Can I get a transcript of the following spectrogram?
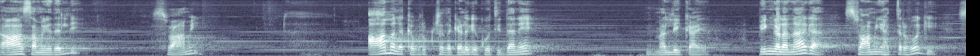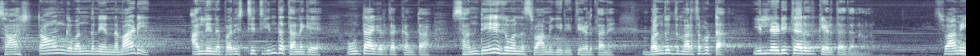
ಆ ಸಮಯದಲ್ಲಿ ಸ್ವಾಮಿ ಆಮಲಕ ವೃಕ್ಷದ ಕೆಳಗೆ ಕೂತಿದ್ದಾನೆ. ಮಲ್ಲಿಕಾಯ ಪಿಂಗಳನಾಗ ಸ್ವಾಮಿ ಹತ್ತಿರ ಹೋಗಿ ಸಾಷ್ಟಾಂಗ ವಂದನೆಯನ್ನು ಮಾಡಿ ಅಲ್ಲಿನ ಪರಿಸ್ಥಿತಿಯಿಂದ ತನಗೆ ಉಂಟಾಗಿರ್ತಕ್ಕಂಥ ಸಂದೇಹವನ್ನು ಸ್ವಾಮಿಗೆ ರೀತಿ ಹೇಳ್ತಾನೆ. ಬಂದದ್ದು ಮರ್ತಪುಟ್ಟ ಇಲ್ಲಿ ನಡೀತಾ ಇರೋದು ಕೇಳ್ತಾ ಇದ್ದಾನೆ ಸ್ವಾಮಿ,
